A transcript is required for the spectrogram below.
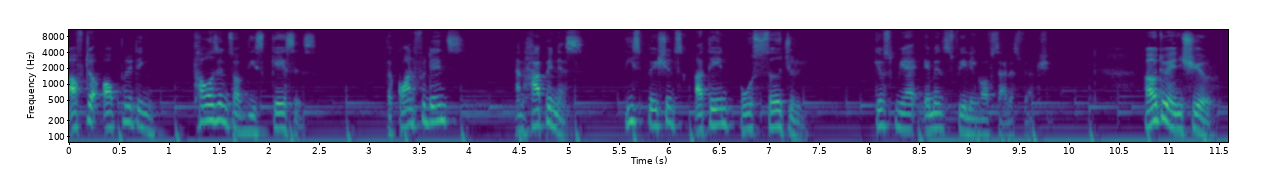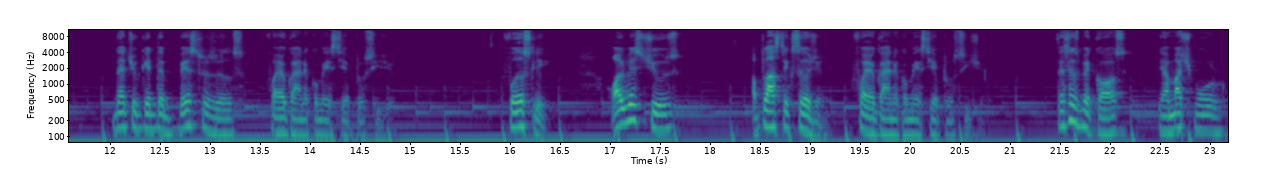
after operating thousands of these cases, the confidence and happiness these patients attain post surgery gives me an immense feeling of satisfaction. How to ensure that you get the best results for your gynecomastia procedure? Firstly, always choose a plastic surgeon for your gynecomastia procedure. This is because they are much more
